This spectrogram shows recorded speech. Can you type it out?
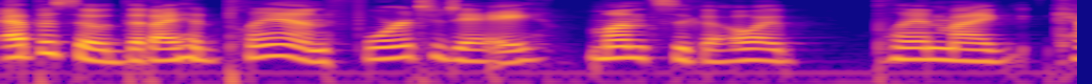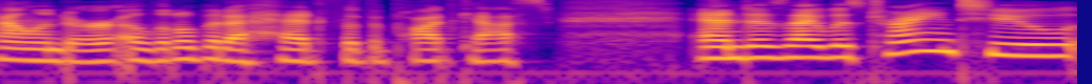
episode that I had planned for today months ago. I plan my calendar a little bit ahead for the podcast. And as I was trying to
